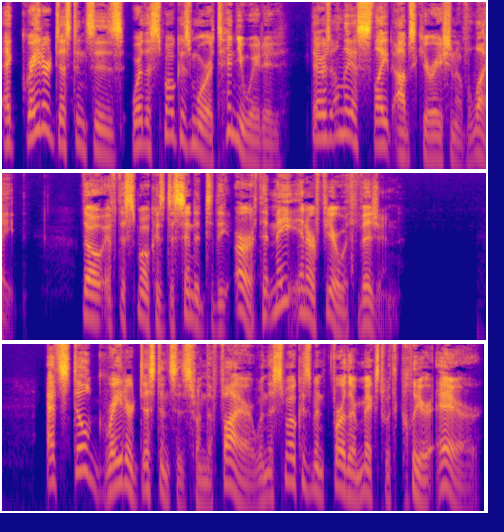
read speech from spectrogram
At greater distances where the smoke is more attenuated, there is only a slight obscuration of light, though if the smoke has descended to the earth, it may interfere with vision. At still greater distances from the fire, when the smoke has been further mixed with clear air,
